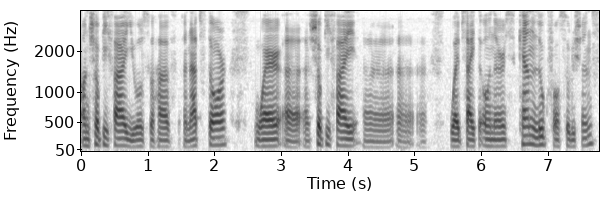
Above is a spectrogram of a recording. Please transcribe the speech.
On Shopify, you also have an app store where uh, Shopify uh, uh, website owners can look for solutions.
